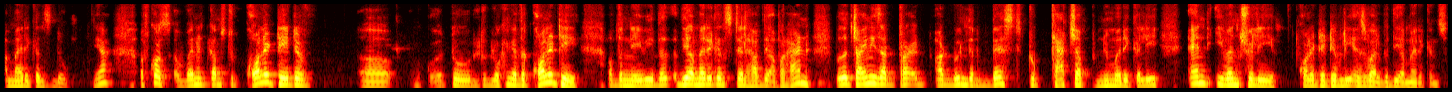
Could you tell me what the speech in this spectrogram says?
Americans do. Yeah, of course, when it comes to qualitative uh, to, to, looking at the quality of the navy the, the americans still have the upper hand but the chinese are try, are doing their best to catch up numerically and eventually qualitatively as well with the americans.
